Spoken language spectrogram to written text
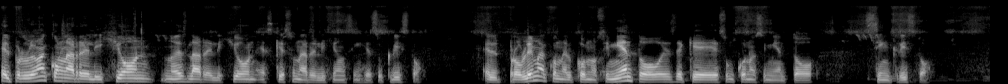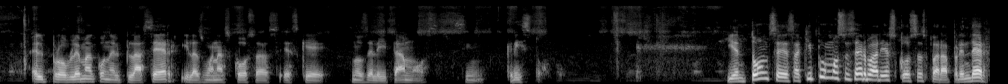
El problema con la religión no es la religión, es que es una religión sin Jesucristo. El problema con el conocimiento es de que es un conocimiento sin Cristo. El problema con el placer y las buenas cosas es que nos deleitamos sin Cristo. Y entonces aquí podemos hacer varias cosas para aprender.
